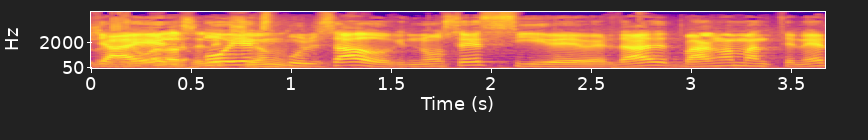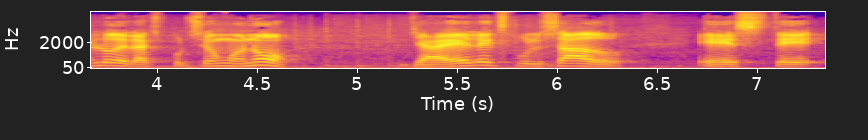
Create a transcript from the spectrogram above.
Ya él la hoy expulsado, no sé si de verdad van a mantener lo de la expulsión o no. Ya él expulsado, este,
